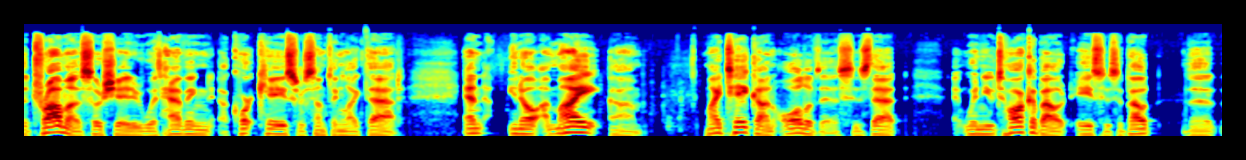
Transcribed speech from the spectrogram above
the trauma associated with having a court case or something like that. And you know, my um, my take on all of this is that when you talk about ACEs, about the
